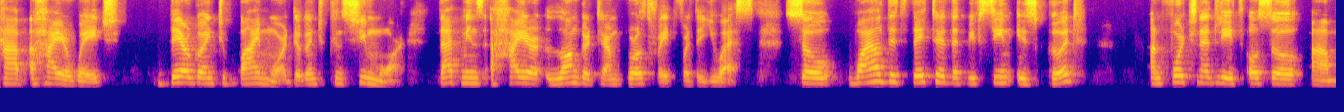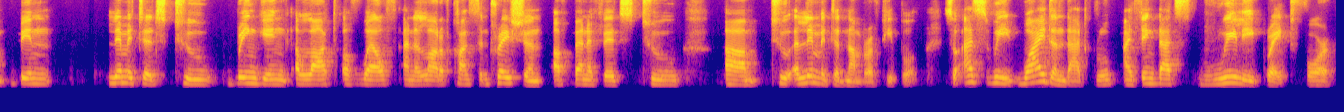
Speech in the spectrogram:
have a higher wage, they're going to buy more, they're going to consume more. That means a higher, longer term growth rate for the US. So while this data that we've seen is good, unfortunately, it's also um, been limited to bringing a lot of wealth and a lot of concentration of benefits to um, to a limited number of people. So as we widen that group, I think that's really great for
